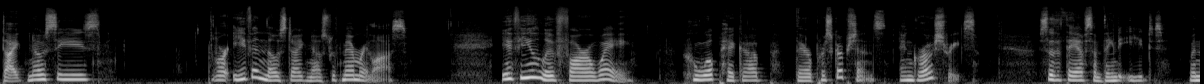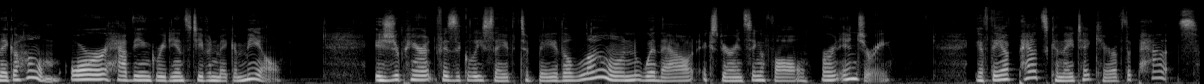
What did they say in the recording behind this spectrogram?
diagnoses, or even those diagnosed with memory loss. If you live far away, who will pick up their prescriptions and groceries so that they have something to eat when they go home or have the ingredients to even make a meal? Is your parent physically safe to bathe alone without experiencing a fall or an injury? If they have pets, can they take care of the pets?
